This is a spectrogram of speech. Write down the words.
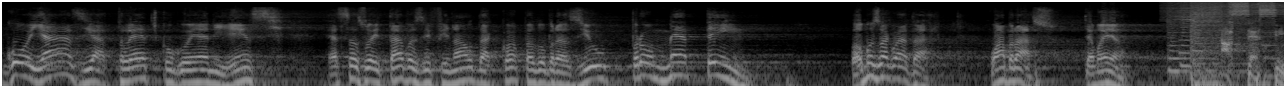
Goiás e Atlético Goianiense. Essas oitavas de final da Copa do Brasil prometem. Vamos aguardar. Um abraço. Até amanhã. Acesse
